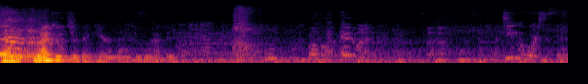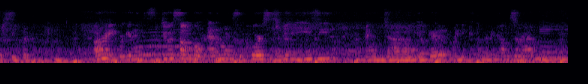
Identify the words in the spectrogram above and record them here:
Um, raccoons are big here in Vancouver, aren't they? Good one. A team of horses there, super. All right, we're gonna do a song called Animals. The chorus is really easy, and uh, you'll get it when you when it comes around.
